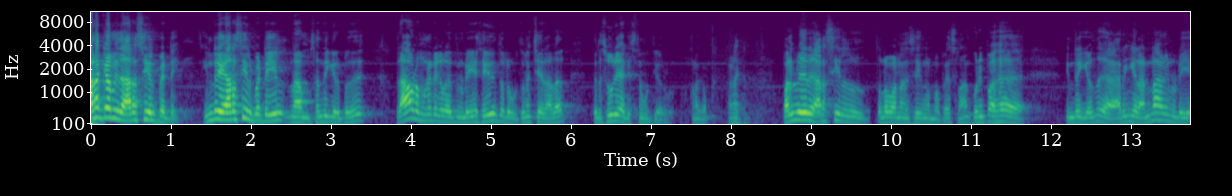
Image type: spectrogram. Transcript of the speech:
வணக்கம் இது அரசியல் பேட்டை. இன்றைய அரசியல் பேட்டையில் நாம் சந்திக்க இருப்பது திராவிட முன்னேற்ற கழகத்தினுடைய செய்தி தொடர்பு துணைச் செயலாளர் திரு. சூர்யா கிருஷ்ணமூர்த்தி அவர்கள். வணக்கம். வணக்கம். பல்வேறு அரசியல் தொடர்பான விஷயங்கள் நம்ம பேசலாம். குறிப்பாக இன்றைக்கு வந்து அறிஞர் அண்ணாவினுடைய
